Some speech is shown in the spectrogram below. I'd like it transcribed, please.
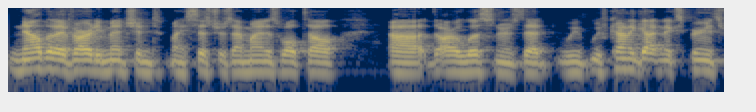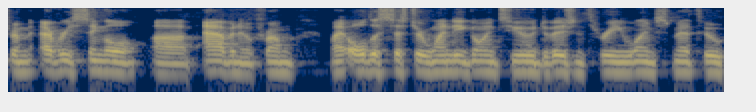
now that I've already mentioned my sisters, I might as well tell uh, our listeners that we've we've kind of gotten experience from every single uh, avenue. From my oldest sister Wendy going to Division three, William Smith, who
